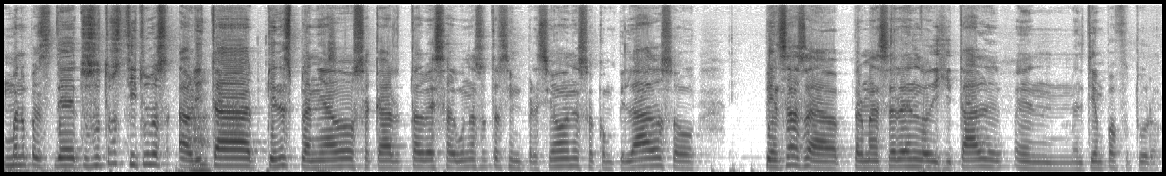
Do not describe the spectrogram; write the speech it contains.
Bueno, pues de tus otros títulos, ahorita tienes planeado sacar tal vez algunas otras impresiones o compilados o piensas ah, permanecer en lo digital en el tiempo futuro.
